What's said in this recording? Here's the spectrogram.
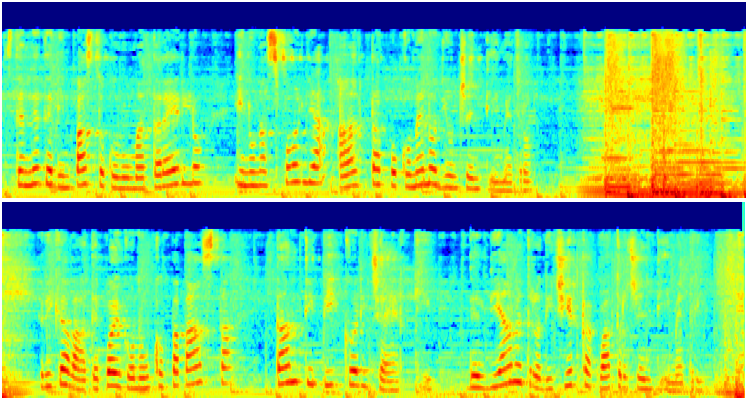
Stendete l'impasto con un mattarello in una sfoglia alta poco meno di un centimetro. Ricavate poi con un coppapasta tanti piccoli cerchi del diametro di circa 4 centimetri.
